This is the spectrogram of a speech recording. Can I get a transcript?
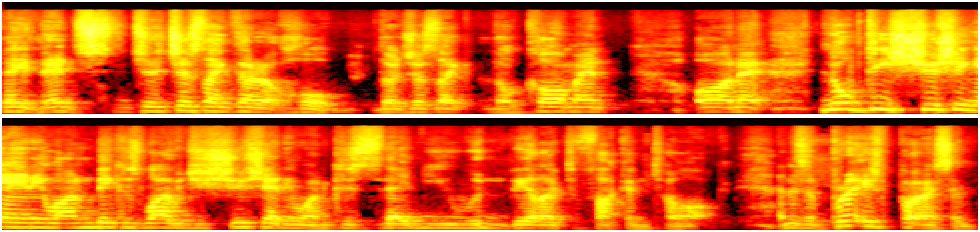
They, it's just like they're at home. They're just like they'll comment on it. Nobody's shushing anyone because why would you shush anyone? Because then you wouldn't be allowed to fucking talk. And as a British person,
